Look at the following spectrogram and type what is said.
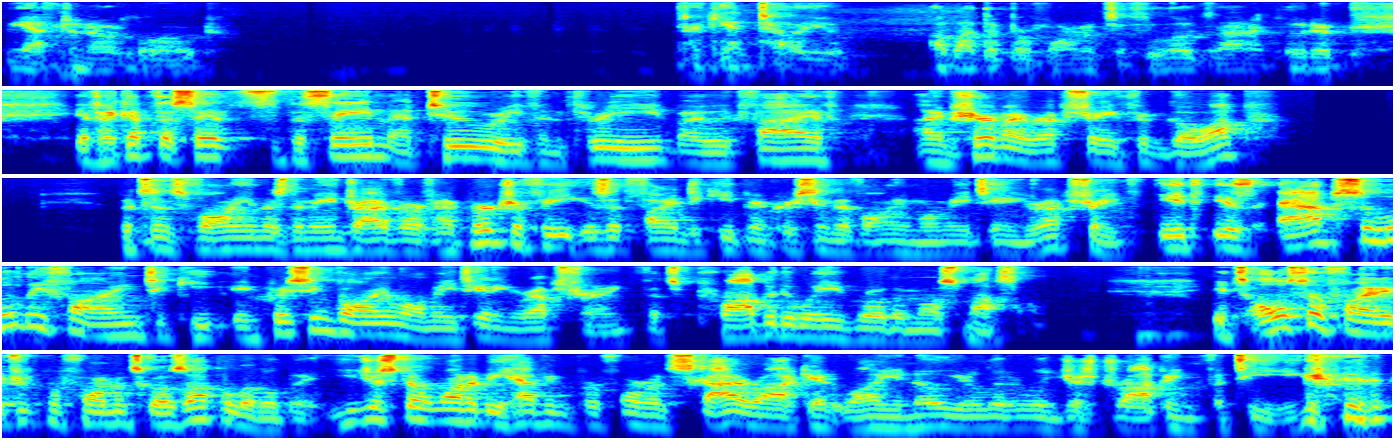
We have to know the load. I can't tell you about the performance if the load's not included. If I kept the sets the same at two or even three by week five, I'm sure my rep strength would go up but since volume is the main driver of hypertrophy, is it fine to keep increasing the volume while maintaining rep strength? It is absolutely fine to keep increasing volume while maintaining rep strength. That's probably the way you grow the most muscle. It's also fine if your performance goes up a little bit. You just don't want to be having performance skyrocket while you know you're literally just dropping fatigue because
